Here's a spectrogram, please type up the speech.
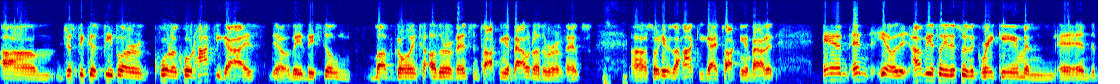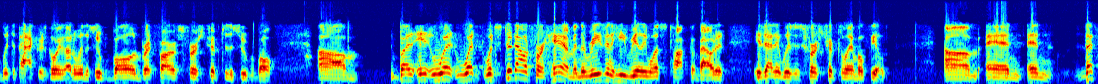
um, just because people are quote unquote hockey guys, you know, they they still love going to other events and talking about other events. Uh, so here's a hockey guy talking about it. And and you know obviously this was a great game and and with the Packers going on to win the Super Bowl and Brett Favre's first trip to the Super Bowl, um, but it, what what what stood out for him, and the reason he really wants to talk about it, is that it was his first trip to Lambeau Field, um, and and that's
